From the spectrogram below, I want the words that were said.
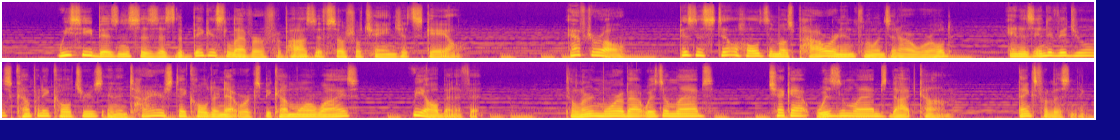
We see businesses as the biggest lever for positive social change at scale. After all, business still holds the most power and influence in our world and as individuals, company cultures, and entire stakeholder networks become more wise, we all benefit. To learn more about Wisdom Labs, check out wisdomlabs.com. Thanks for listening.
